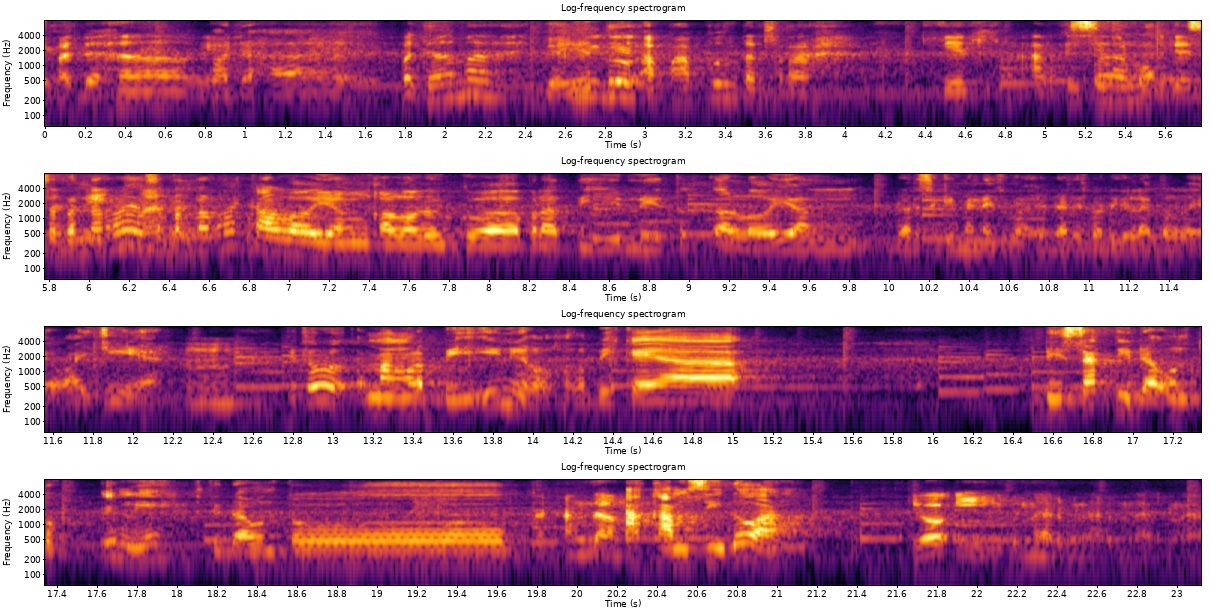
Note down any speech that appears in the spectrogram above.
Iya. padahal ya, Padahal padahal mah gaya tuh dia- apa pun terserah terserah artis sebenarnya sebenarnya kalau yang kalau gua perhatiin itu kalau yang dari segi manajemen dari segi label YG ya, Hmm. itu emang lebih ini loh lebih kayak di set tidak untuk ini tidak untuk kandang akamsi doang Yoi, benar benar benar benar.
